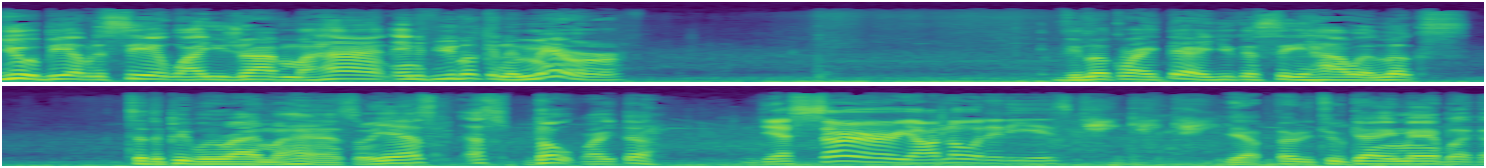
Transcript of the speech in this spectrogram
you would be able to see it while you're driving behind. And if you look in the mirror, if you look right there, you can see how it looks to the people riding behind. So yeah, that's, that's dope right there. Yes, sir. Y'all know what it is. Gang, gang, gang. Yep, 32 gang, man. But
